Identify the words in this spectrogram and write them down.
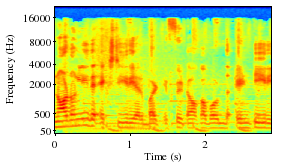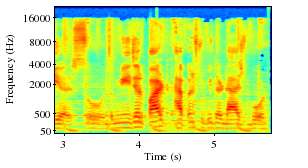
Not only the exterior, but if we talk about the interiors, so the major part happens to be the dashboard.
